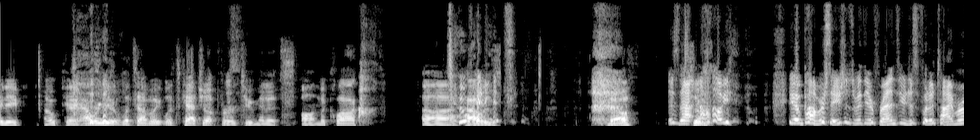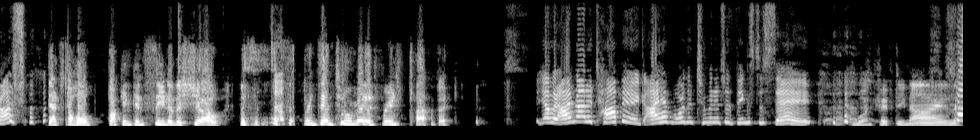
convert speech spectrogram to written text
righty. Okay, how are you? let's have a let's catch up for two minutes on the clock. Uh, Two how is minutes. no? Is that so- how you you have conversations with your friends? You just put a timer on. That's the whole fucking conceit of the show. we did two minutes for each topic. Yeah, but I'm not a topic. I have more than two minutes of things to say. One fifty nine.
